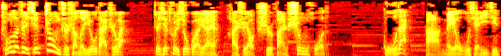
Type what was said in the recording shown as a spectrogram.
除了这些政治上的优待之外，这些退休官员呀，还是要吃饭生活的。古代啊，没有五险一金，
